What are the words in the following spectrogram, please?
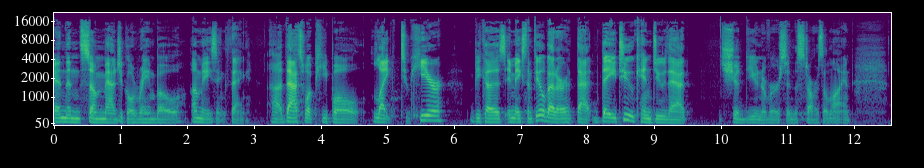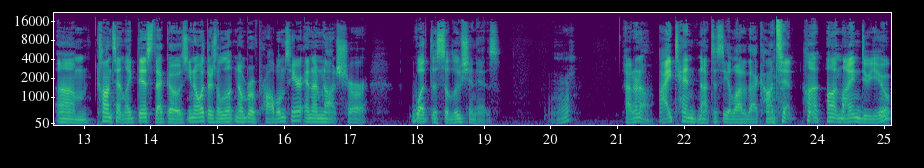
and then some magical rainbow amazing thing. Uh, that's what people like to hear because it makes them feel better that they too can do that should the universe and the stars align. Um, content like this that goes, you know what, there's a l- number of problems here, and I'm not sure what the solution is. I don't know. I tend not to see a lot of that content online. Do you?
